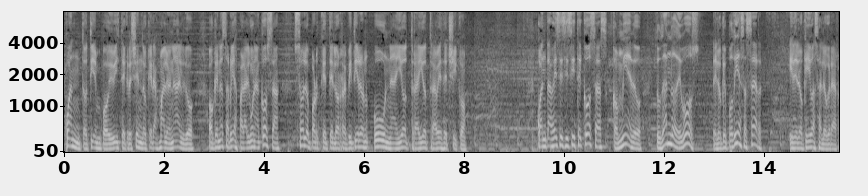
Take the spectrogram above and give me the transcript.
¿Cuánto tiempo viviste creyendo que eras malo en algo o que no servías para alguna cosa solo porque te lo repitieron una y otra y otra vez de chico? ¿Cuántas veces hiciste cosas con miedo, dudando de vos, de lo que podías hacer y de lo que ibas a lograr?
